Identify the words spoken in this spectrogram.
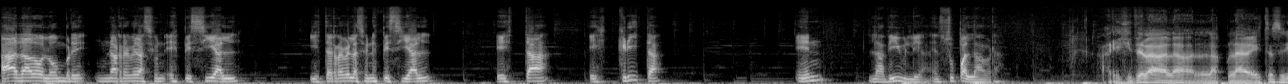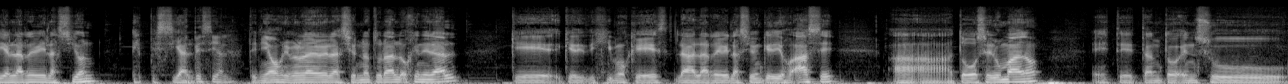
ha dado al hombre una revelación especial y esta revelación especial está escrita en la Biblia, en su palabra. Ahí dijiste la, la, la clave. Esta sería la revelación especial. Especial. Teníamos primero la revelación natural o general, que, que dijimos que es la, la, revelación que Dios hace a, a todo ser humano, este, tanto en su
